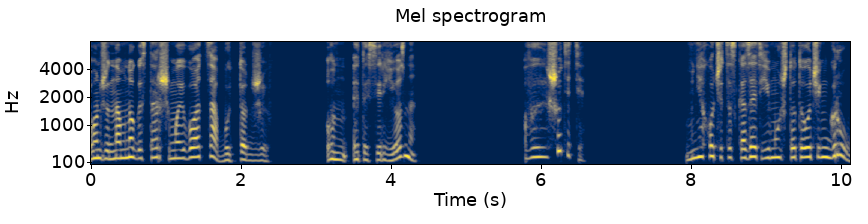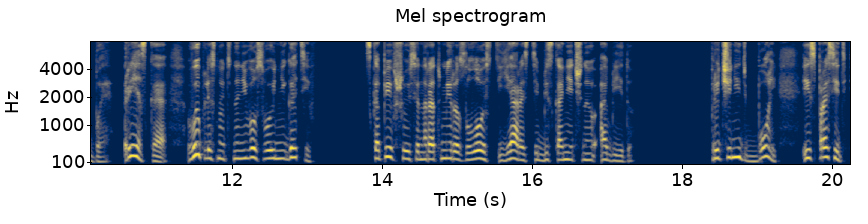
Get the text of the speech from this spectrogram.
он же намного старше моего отца, будь тот жив. Он это серьезно? Вы шутите? Мне хочется сказать ему что-то очень грубое, резкое, выплеснуть на него свой негатив, скопившуюся на Ратмира злость, ярость и бесконечную обиду. Причинить боль и спросить,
